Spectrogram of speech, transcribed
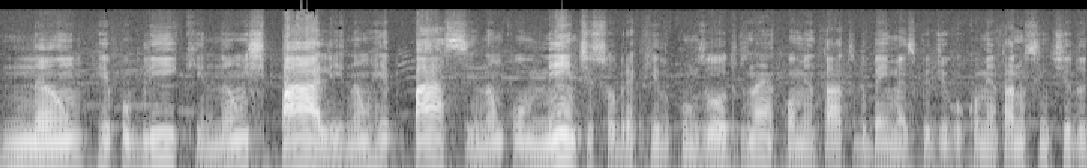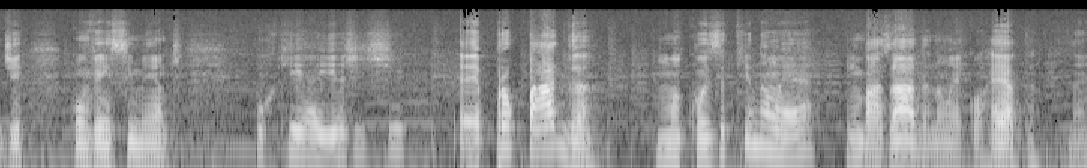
não republique, não espalhe, não repasse, não comente sobre aquilo com os outros, né? Comentar tudo bem, mas que eu digo comentar no sentido de convencimento, porque aí a gente é, propaga uma coisa que não é embasada, não é correta, né?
